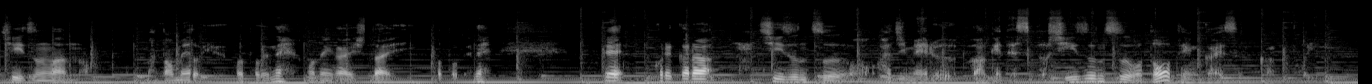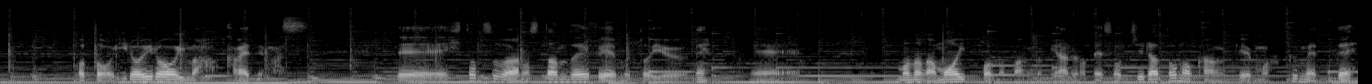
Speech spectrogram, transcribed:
シーズン1のまとめということでね、お願いしたいことでね、で、これからシーズン2を始めるわけですけど、シーズン2をどう展開するかということをいろいろ今考えてます。で、一つはあのスタンド FM というね、えー、ものがもう一本の番組あるので、そちらとの関係も含めて、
